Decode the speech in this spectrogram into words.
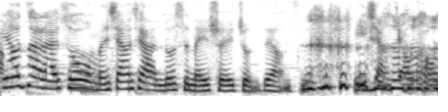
不要再来说我们乡下人都是没水准这样子，影响交通。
